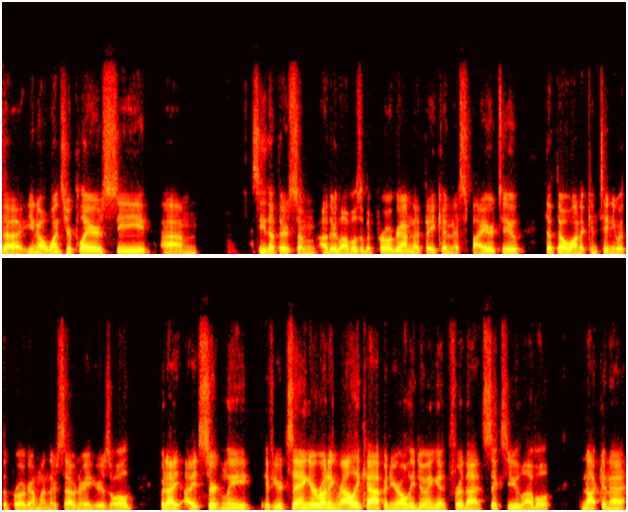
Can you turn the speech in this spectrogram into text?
uh, you know, once your players see, um, see that there's some other levels of the program that they can aspire to, that they'll want to continue with the program when they're seven or eight years old. But I, I certainly, if you're saying you're running Rally Cap and you're only doing it for that 6U level, I'm not to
